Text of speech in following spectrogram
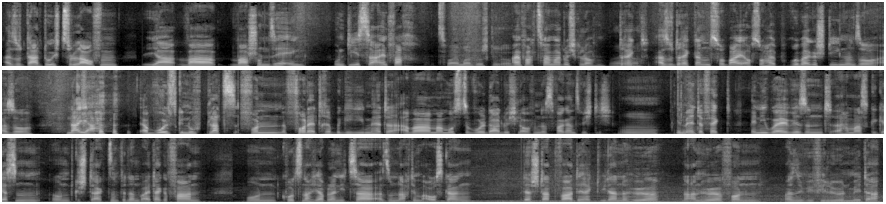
also da durchzulaufen, ja, war, war schon sehr eng. Und die ist da einfach Zweimal durchgelaufen. Einfach zweimal durchgelaufen. Direkt. Also direkt an uns vorbei, auch so halb rübergestiegen und so. Also, naja, obwohl es genug Platz von vor der Treppe gegeben hätte, aber man musste wohl da durchlaufen. Das war ganz wichtig. Mhm. Im Endeffekt, anyway, wir sind, äh, haben was gegessen und gestärkt sind wir dann weitergefahren. Und kurz nach Jablanica, also nach dem Ausgang der Stadt, war direkt wieder eine Höhe, eine Anhöhe von, weiß nicht wie viel Höhenmeter.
